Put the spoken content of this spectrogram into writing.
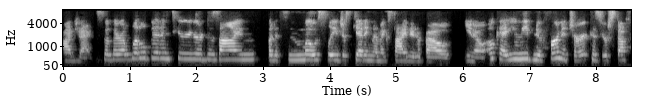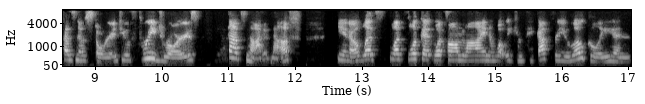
project. So they're a little bit interior design, but it's mostly just getting them excited about, you know, okay, you need new furniture because your stuff has no storage. You have three drawers. That's not enough. You know, let's let's look at what's online and what we can pick up for you locally and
